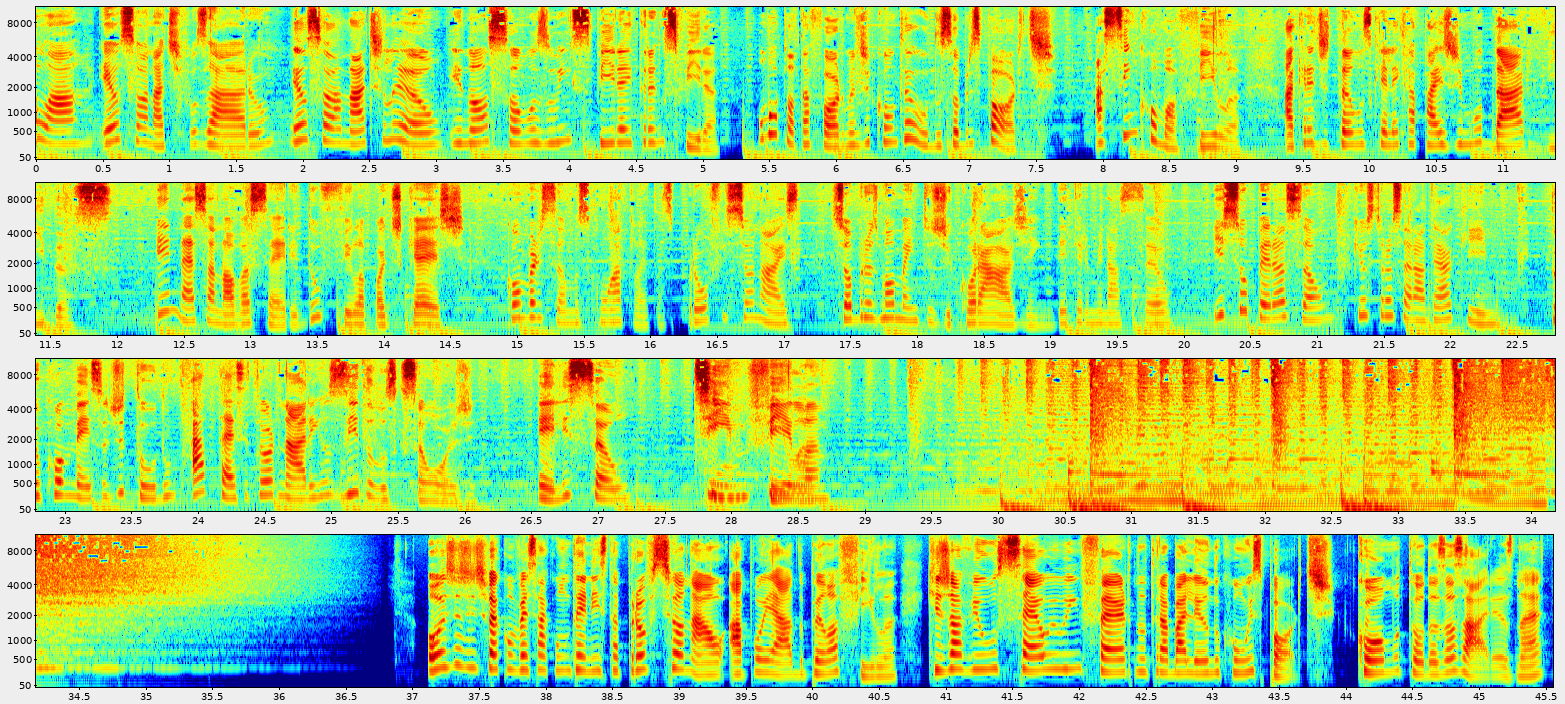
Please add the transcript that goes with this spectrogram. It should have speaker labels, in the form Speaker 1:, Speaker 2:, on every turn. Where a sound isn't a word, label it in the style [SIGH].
Speaker 1: Olá, eu sou a Nath Fusaro.
Speaker 2: Eu sou a Nath Leão e nós somos o Inspira e Transpira, uma plataforma de conteúdo sobre esporte. Assim como a Fila, acreditamos que ele é capaz de mudar vidas.
Speaker 1: E nessa nova série do Fila Podcast, conversamos com atletas profissionais sobre os momentos de coragem, determinação e superação que os trouxeram até aqui.
Speaker 2: Do começo de tudo até se tornarem os ídolos que são hoje. Eles são Team Fila. Hoje a gente vai conversar com um tenista profissional apoiado pela fila, que já viu o céu e o inferno trabalhando com o esporte, como todas as áreas, né?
